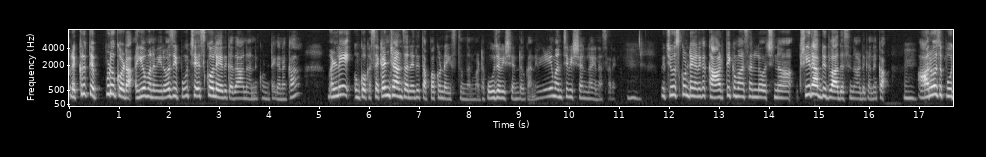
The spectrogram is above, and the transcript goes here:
ప్రకృతి ఎప్పుడు కూడా అయ్యో మనం ఈరోజు ఈ పూజ చేసుకోలేదు కదా అని అనుకుంటే గనక మళ్ళీ ఇంకొక సెకండ్ ఛాన్స్ అనేది తప్పకుండా ఇస్తుందన్నమాట పూజ విషయంలో కానీ ఏ మంచి విషయంలో అయినా సరే. మీరు చూసుకుంటే కనుక కార్తీక మాసంలో వచ్చిన క్షీరాబ్ది ద్వాదశి నాడు గనక ఆ రోజు పూజ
